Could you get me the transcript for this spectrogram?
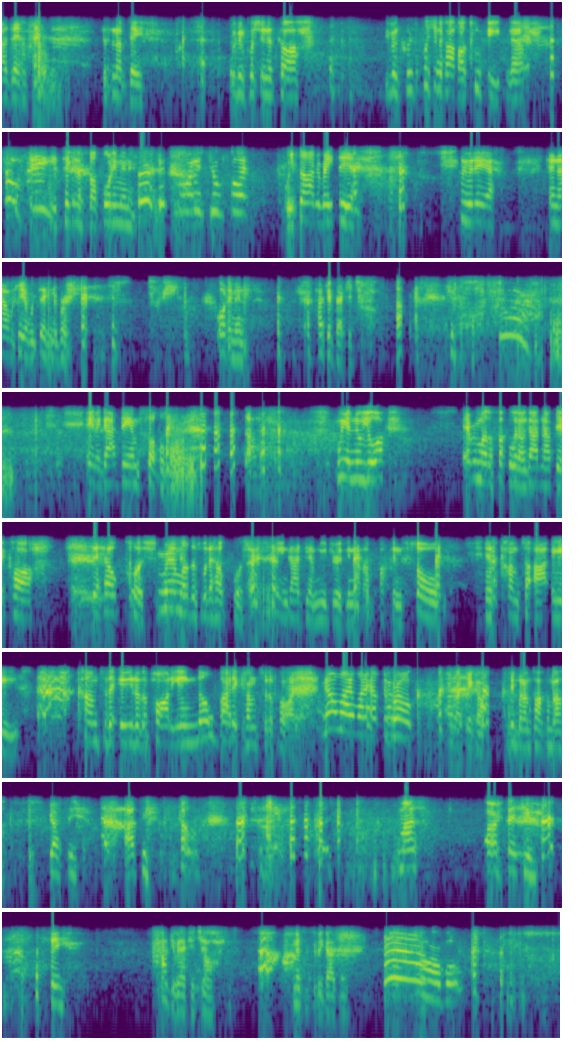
Goddamn. Just an update. We've been pushing this car. We've been pushing the car about two feet now. Two feet. It's taking us about 40 minutes. More than two foot. We started right there. We were there. And now we're here. We're taking a break. 40 minutes. I'll get back to you. Alright. It's a hard. Ain't a goddamn soul. Stop. We in New York. Every motherfucker would have gotten out their car to help push. Grandmothers would have helped push. We in goddamn New Jersey. Not a fucking soul has come to our aid. Come to the aid of the party. Ain't nobody come to the party. Nobody want to help the broke. All right, they go. See what I'm talking about? Y'all see? I see. Help. My. All right, thank you. See, I'll get back at y'all. Mississippi, goddamn. Horrible.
